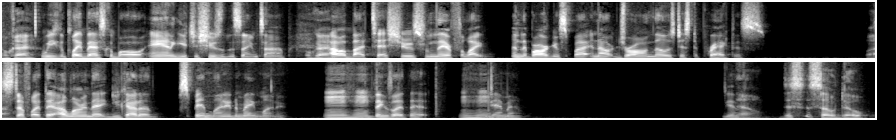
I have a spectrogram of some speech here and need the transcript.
Okay. where you can play basketball and get your shoes at the same time. Okay. I would buy test shoes from there for like in the bargain spot, and I would draw on those just to practice Wow. stuff like that. I learned that you gotta spend money to make money, Mm-hmm. things like that. Mm-hmm. Yeah, man. Yeah. Now, this is so dope.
